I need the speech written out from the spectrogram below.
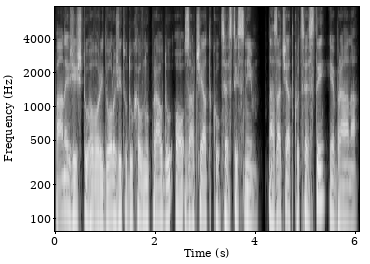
Pán Ježiš tu hovorí dôležitú duchovnú pravdu o začiatku cesty s ním. Na začiatku cesty je brána.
